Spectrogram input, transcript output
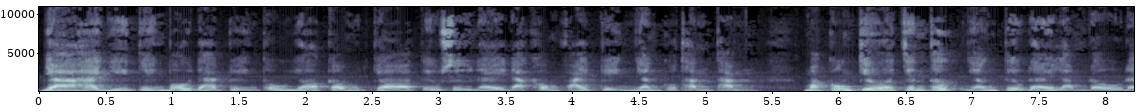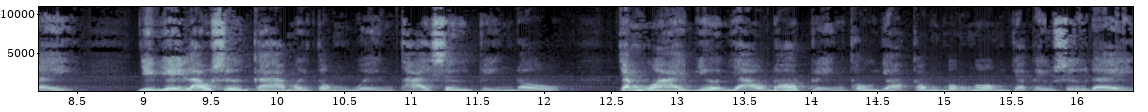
và hai vị tiền bối đã truyền thụ gió công cho tiểu sư đệ đã không phải truyền nhân của Thanh Thành mà cũng chưa chính thức nhận tiểu đệ làm đồ đệ. Vì vậy lão sư ca mới tùng quyền thai sư truyền đồ, chẳng ngoài dựa vào đó truyền thụ võ công bốn môn cho tiểu sư đệ.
